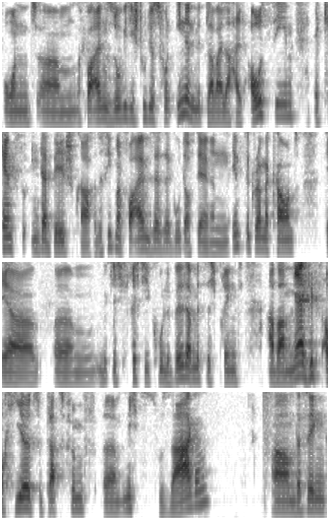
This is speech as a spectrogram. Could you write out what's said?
Und ähm, vor allem so wie die Studios von innen mittlerweile halt aussehen, erkennst du in der Bildsprache. Das sieht man vor allem sehr, sehr gut auf deren Instagram-Account, der ähm, wirklich richtig coole Bilder mit sich bringt. Aber mehr gibt's auch hier zu Platz 5 ähm, nichts zu sagen. Ähm, deswegen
